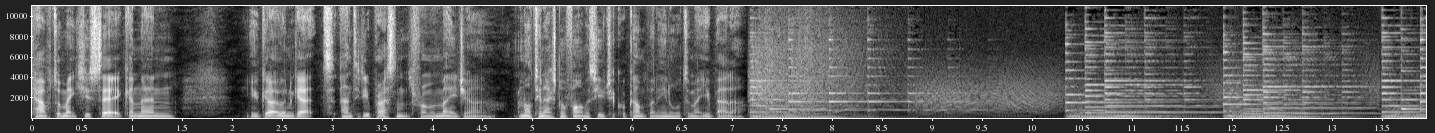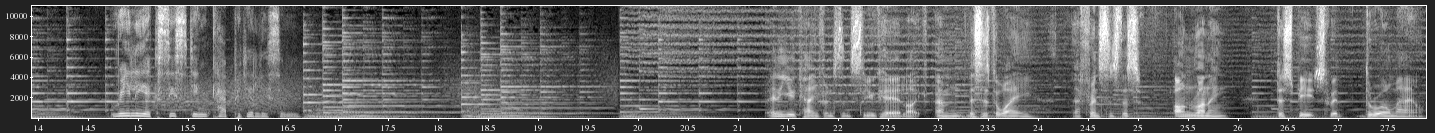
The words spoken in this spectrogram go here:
capital makes you sick, and then you go and get antidepressants from a major multinational pharmaceutical company in order to make you better. Really existing capitalism. In the UK, for instance, the UK, like, um, this is the way, uh, for instance, there's on running disputes with the Royal Mail,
